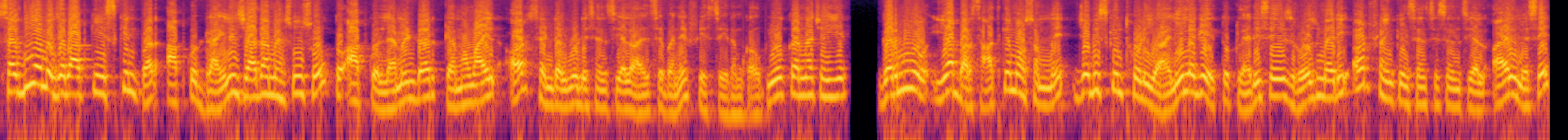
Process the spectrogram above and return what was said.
सर्दियों में जब आपकी स्किन पर आपको ड्राइनेस ज़्यादा महसूस हो तो आपको लेमेंडर कैमोमाइल और सैंडलवुड इसेंशियल ऑयल से बने फेस सीरम का उपयोग करना चाहिए। गर्मियों या बरसात के मौसम में जब स्किन थोड़ी ऑयली लगे तो क्लैरिसेज रोजमेरी और फ्रेंकिनसेंस इसेंशियल ऑयल में से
